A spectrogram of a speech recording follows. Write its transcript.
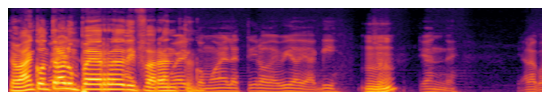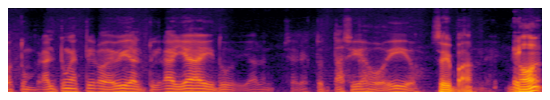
Te vas a encontrar un PR diferente. cómo es el estilo de vida de aquí, Ujú. ¿entiendes? Y al acostumbrarte a un estilo de vida, al tú ir allá y tú, ya, sé que esto está así de jodido. Sí, pa. Es- No,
